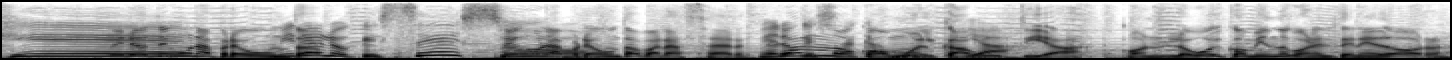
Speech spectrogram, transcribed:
¿Qué? Pero tengo una pregunta. Mira lo que es eso. Tengo una pregunta para hacer. Mirá lo que ¿Cuándo como el cabutia? cabutia? Con, lo voy comiendo con el tenedor.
